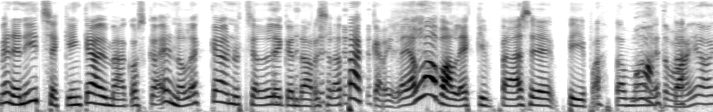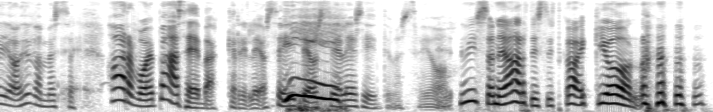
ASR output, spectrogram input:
Menen itsekin käymään, koska en ole käynyt siellä legendaarisella päkkärillä ja lavallekin pääsee piipahtamaan. Mahtavaa, että... joo, joo, hyvä messä. Harvoin pääsee päkkärille, jos ei niin. itse ole siellä esiintymässä. Joo. Missä ne artistit kaikki on?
